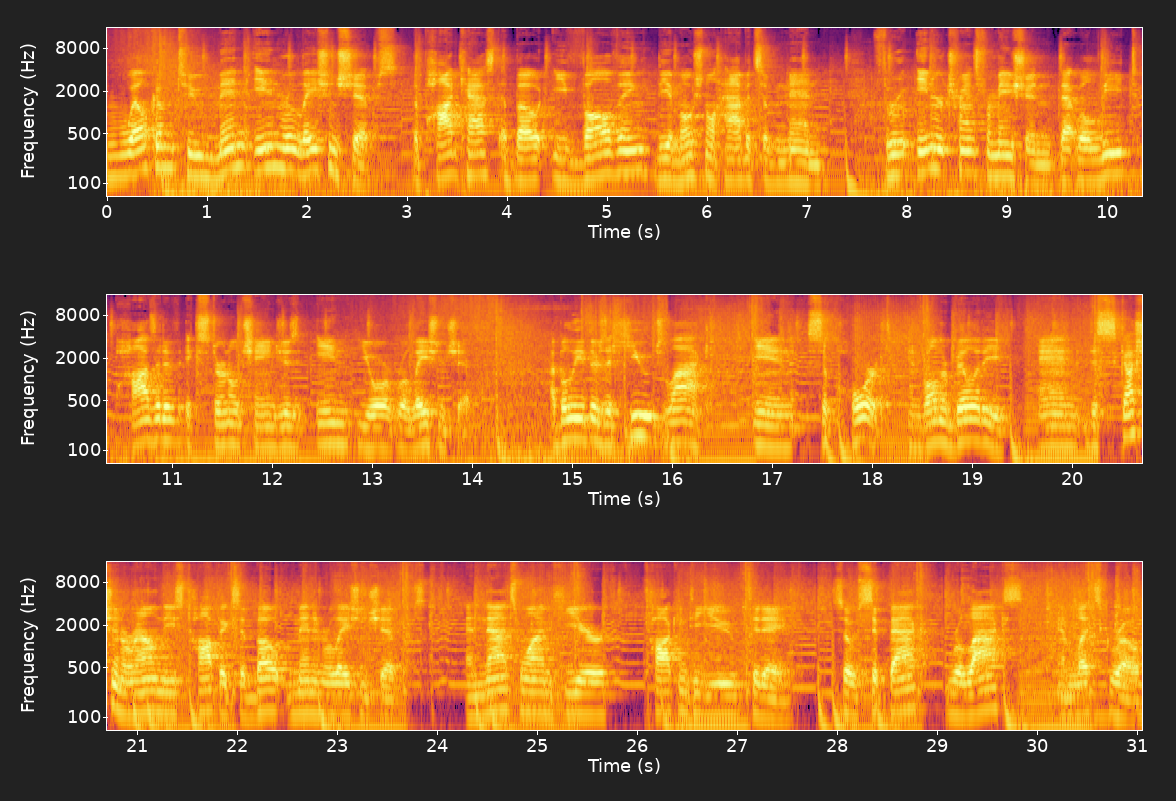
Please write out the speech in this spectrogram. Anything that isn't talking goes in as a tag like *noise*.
Welcome to Men in Relationships, the podcast about evolving the emotional habits of men through inner transformation that will lead to positive external changes in your relationship. I believe there's a huge lack in support and vulnerability and discussion around these topics about men in relationships. And that's why I'm here talking to you today. So sit back, relax, and let's grow.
